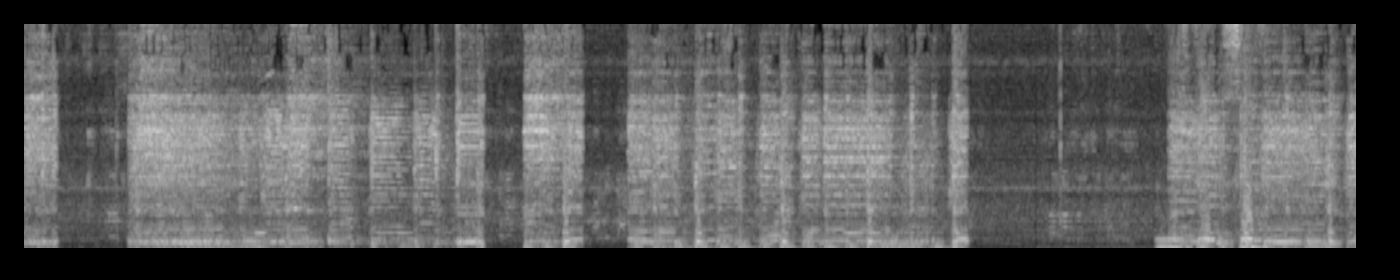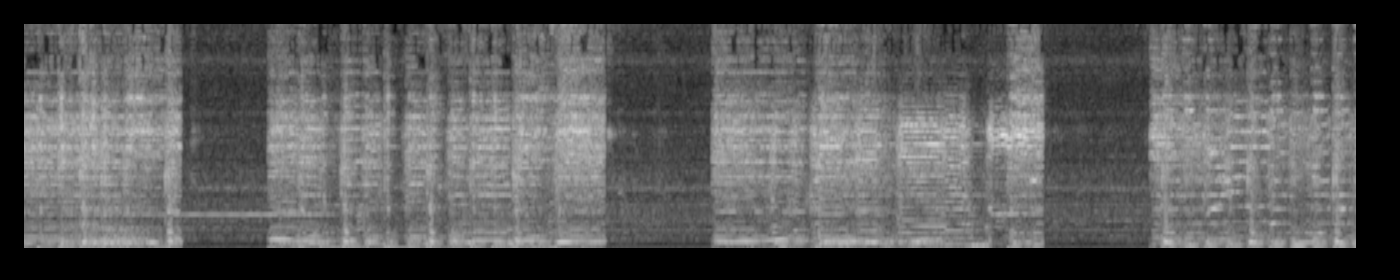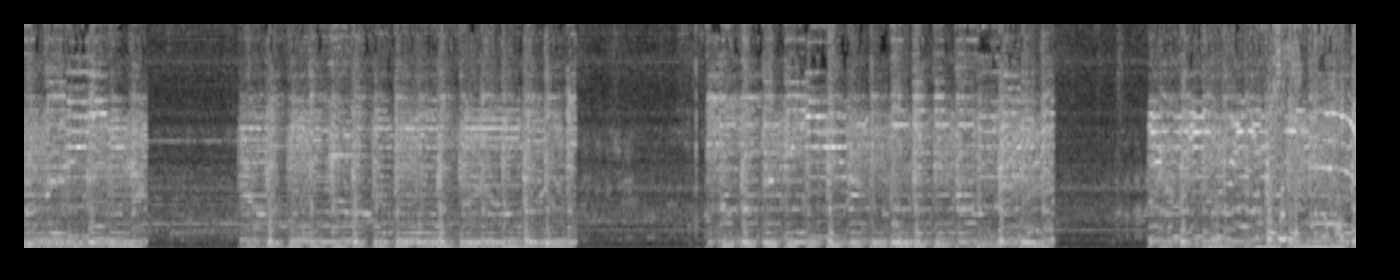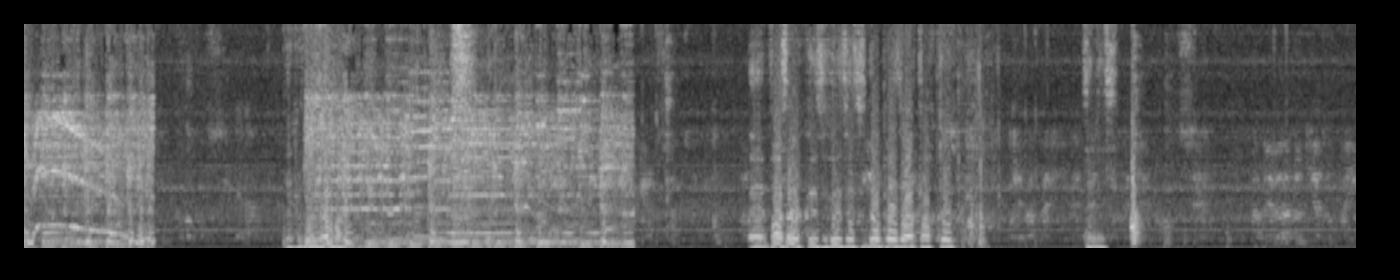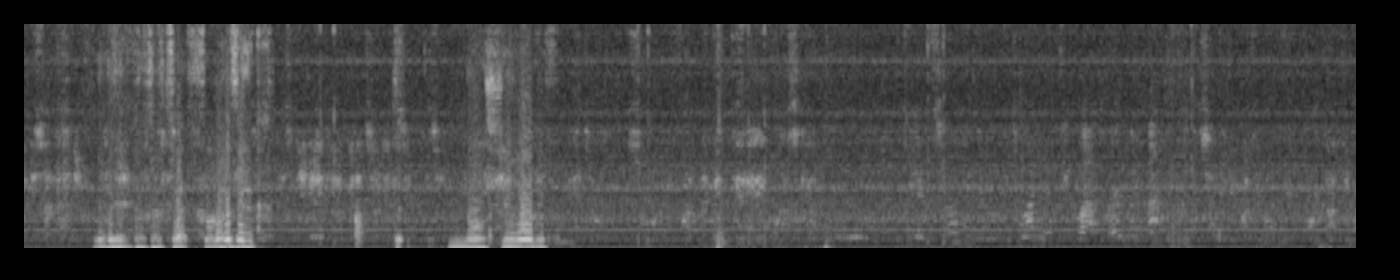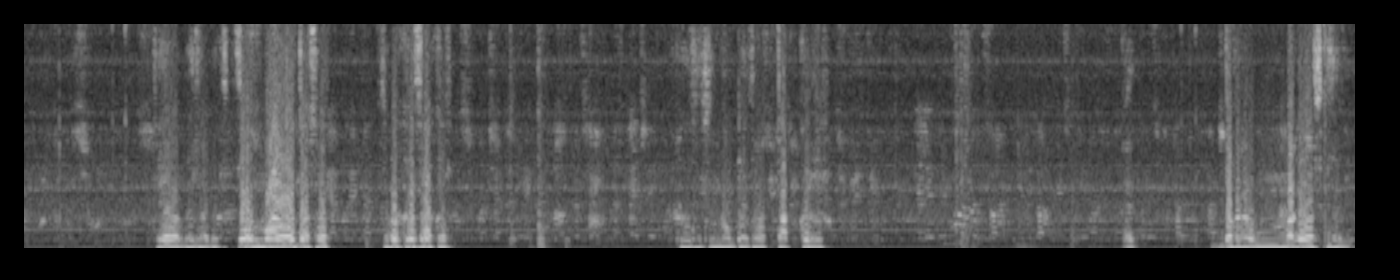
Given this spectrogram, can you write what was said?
Passa per questo questo si preso l'attacco. Cosa è successo? Vedete che... Non si vuole... Sì, vabbè, vabbè, insomma, ho da fare... Se qualcosa... Cosa se non preso l'attacco? Eh, davvero, magari scrivi.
